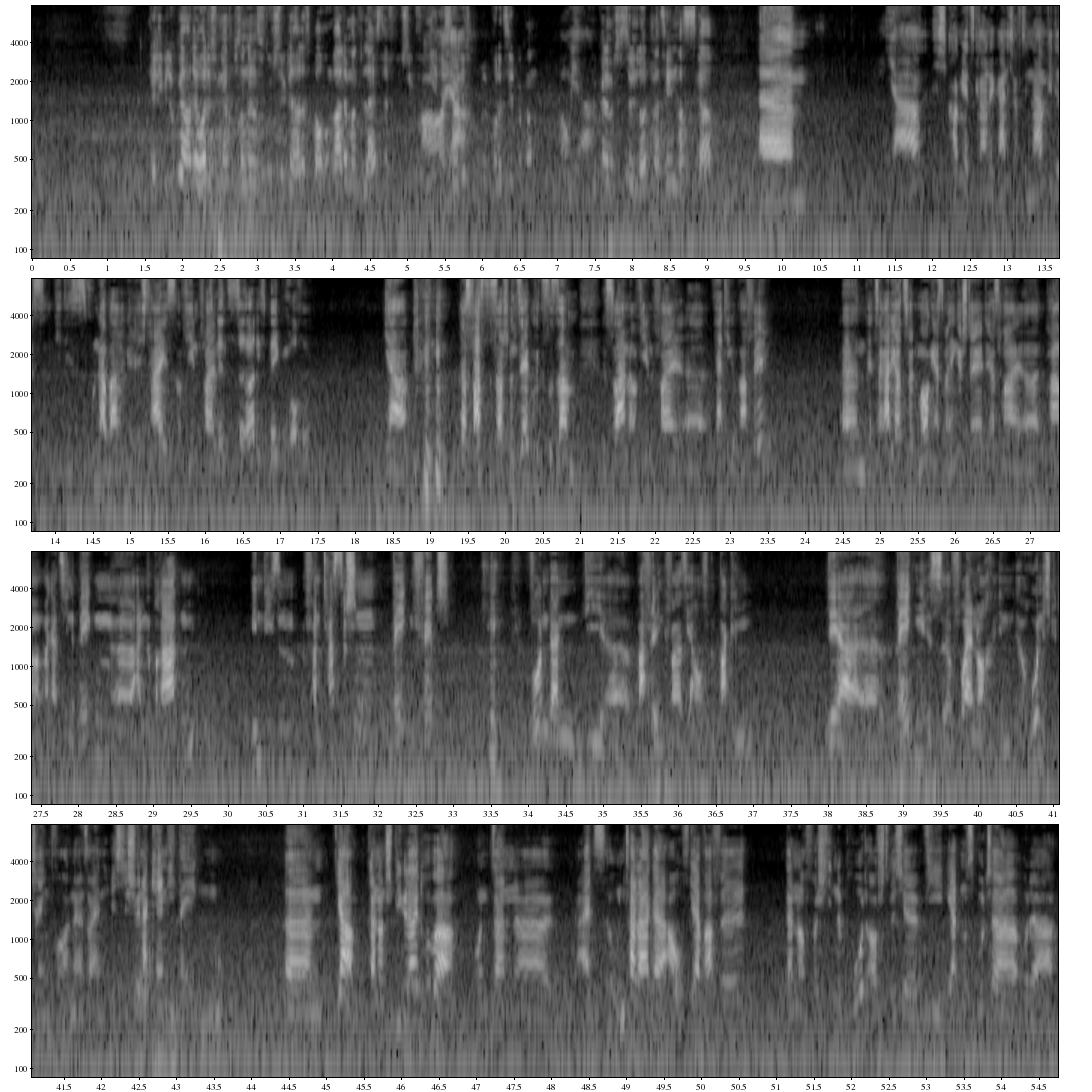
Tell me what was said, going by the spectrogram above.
Der liebe Luca hat ja heute schon ein ganz besonderes Frühstück. Der hat das Bauch- und Bademantel Lifestyle-Frühstück von Oh, mir ja. persönlich produziert bekommen. Oh ja. Luca, möchtest du den Leuten erzählen, was es gab? Ähm, ja, ich komme jetzt gerade gar nicht auf den Namen, wie, das, wie dieses wunderbare Gericht heißt. Auf jeden Fall, Nennt es Ceradis Bacon Waffle. Ja, das fasst es auch schon sehr gut zusammen. Es waren auf jeden Fall äh, fertige Waffeln. Ähm, der Zerradio hat sich heute Morgen erstmal hingestellt, erstmal äh, ein paar Magazine Bacon äh, angebraten. In diesem fantastischen Baconfett wurden dann die äh, Waffeln quasi aufgebacken. Der äh, Bacon ist äh, vorher noch in äh, Honig getränkt worden, also ein richtig schöner Candy Bacon. Ähm, ja, dann noch ein Spiegelei drüber und dann äh, als Unterlage auf der Waffel dann noch verschiedene Brotaufstriche wie Erdnussbutter oder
